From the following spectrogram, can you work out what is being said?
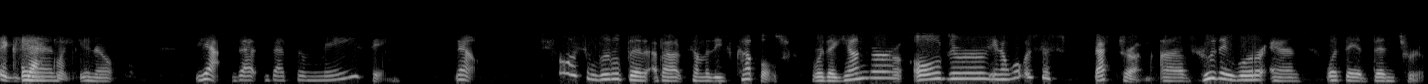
Exactly. And, you know, yeah, that that's amazing. Now, tell us a little bit about some of these couples. Were they younger, older? You know, what was the spectrum of who they were and what they had been through?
